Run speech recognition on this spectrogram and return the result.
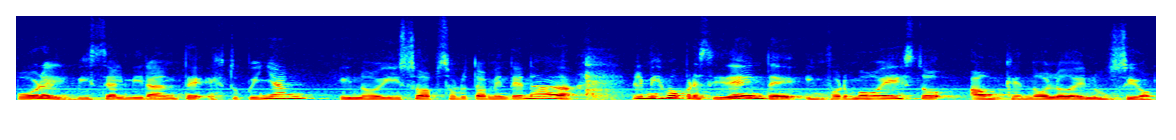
por el vicealmirante Estupiñán y no hizo absolutamente nada. El mismo presidente informó esto, aunque no lo denunció.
